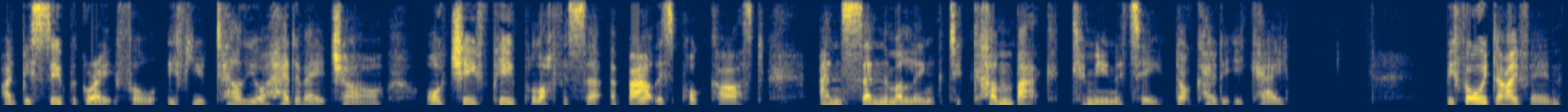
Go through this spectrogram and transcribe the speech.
I'd be super grateful if you tell your head of HR or chief people officer about this podcast and send them a link to comebackcommunity.co.uk. Before we dive in,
